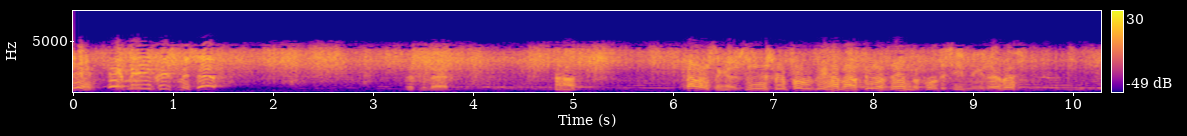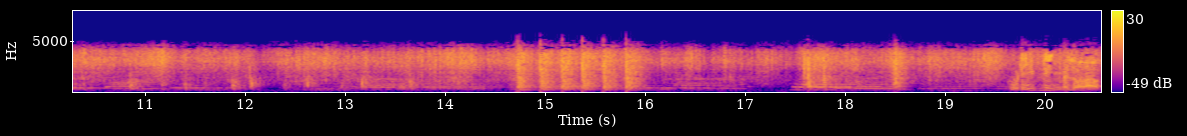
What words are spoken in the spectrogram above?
sir. Hey, Merry Christmas, sir. Listen to that. Uh-huh. Carol singers. Yes, we'll probably have our fill of them before this evening is over. Evening, my lord.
